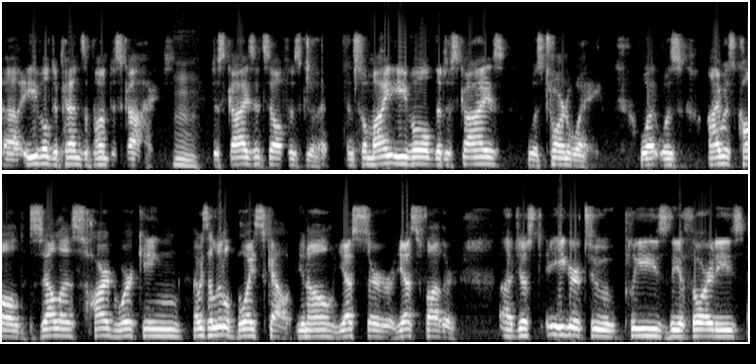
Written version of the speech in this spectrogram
uh, evil depends upon disguise. Disguise itself is good. And so my evil, the disguise, was torn away. What was I was called zealous, hardworking. I was a little Boy Scout, you know. Yes, sir. Yes, father. Uh, just eager to please the authorities.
